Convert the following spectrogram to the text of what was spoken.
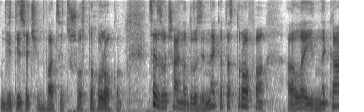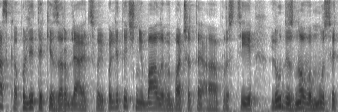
2026 року. Це, звичайно, друзі, не катастрофа, але й не казка. Політики заробляють свої політичні бали. Ви бачите, а прості люди знову мусять.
